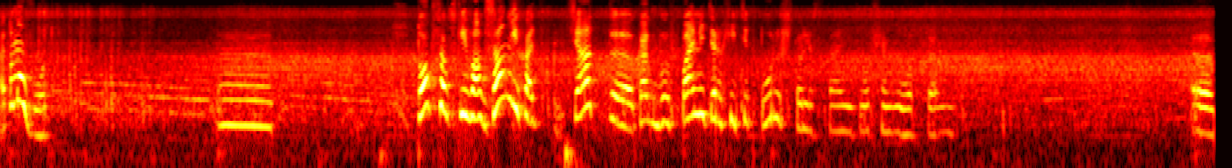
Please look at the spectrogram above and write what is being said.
Поэтому вот. Э, Токсовский вокзал не хотят э, как бы в память архитектуры, что ли, ставить. В общем, вот. Э,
